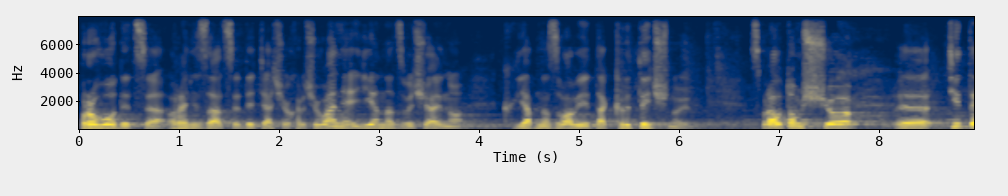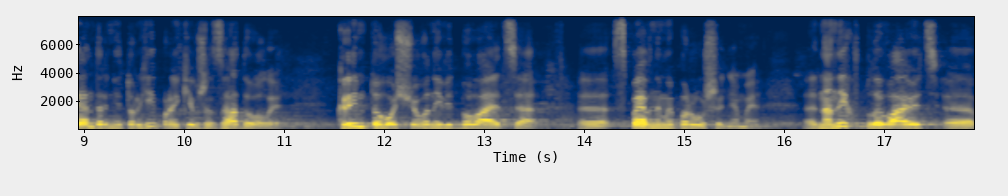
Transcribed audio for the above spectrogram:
проводиться організація дитячого харчування, є надзвичайно, я б назвав її так, критичною. Справа в тому, що е, ті тендерні торги, про які вже згадували, крім того, що вони відбуваються е, з певними порушеннями, е, на них впливають е,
